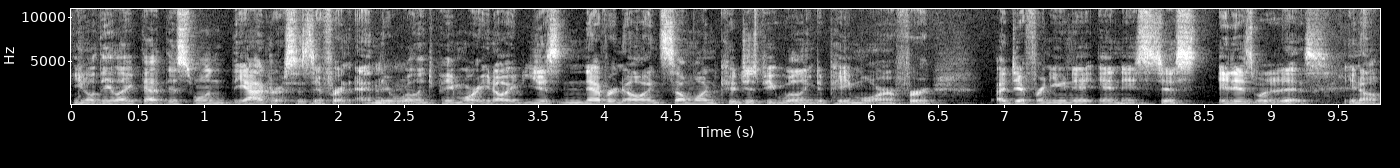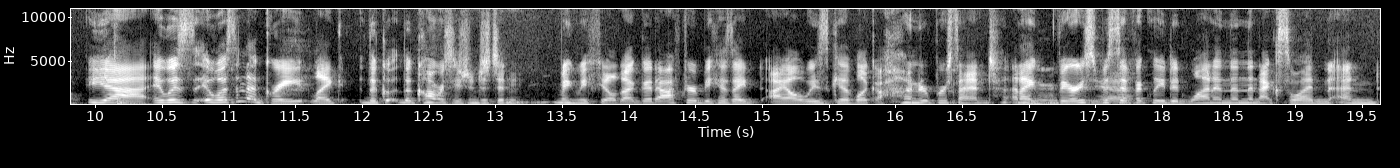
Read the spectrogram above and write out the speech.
you know they like that this one the address is different and they're Mm-hmm. willing to pay more. You know, you just never know, and someone could just be willing to pay more for a different unit, and it's just it is what it is. You know. Yeah, it was. It wasn't a great like the the conversation just didn't make me feel that good after because I I always give like a hundred percent and I very Yeah. specifically did one and then the next one and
